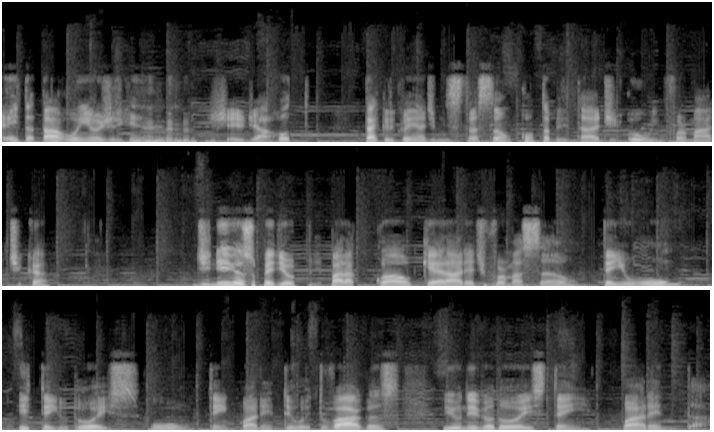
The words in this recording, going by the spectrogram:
Eita, tá ruim hoje aqui. Cheio de arroto. Técnico em administração, contabilidade ou informática. De nível superior para qualquer área de formação, tem o 1 e tem o 2. O 1 tem 48 vagas e o nível 2 tem 40.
